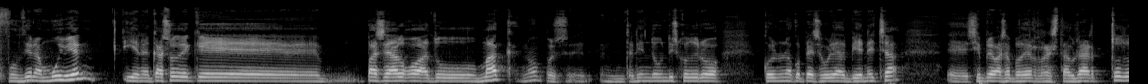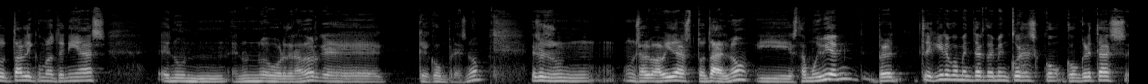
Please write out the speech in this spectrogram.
funciona muy bien y en el caso de que pase algo a tu Mac, ¿no? pues teniendo un disco duro con una copia de seguridad bien hecha, siempre vas a poder restaurar todo tal y como lo tenías en un, en un nuevo ordenador que, que compres, ¿no? Eso es un, salvavidas total, ¿no? Y está muy bien, pero te quiero comentar también cosas concretas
